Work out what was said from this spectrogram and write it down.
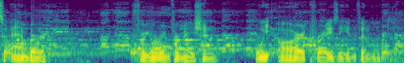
To Amber. For your information, we are crazy in Finland.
